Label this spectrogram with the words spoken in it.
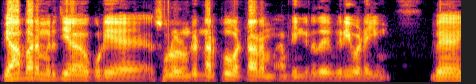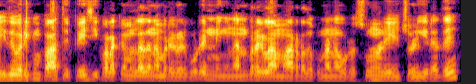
வியாபாரம் இறுதியாகக்கூடிய சூழல் உண்டு. நட்பு வட்டாரம் அப்படிங்கிறது விரிவடையும். வே- இதுவரைக்கும் பார்த்து பேசி பழக்கமில்லாத நபர்கள் கூட நீங்கள் நண்பர்களாக மாறுறதுக்குண்டான ஒரு சூழ்நிலையை சொல்கிறது.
